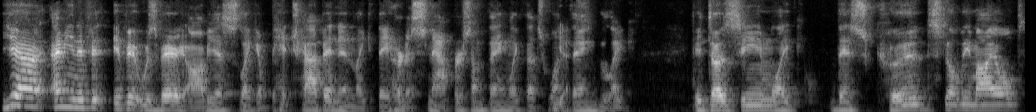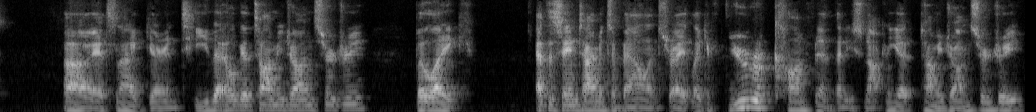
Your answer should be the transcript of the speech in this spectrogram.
Yeah, I mean, if it if it was very obvious, like a pitch happened and like they heard a snap or something, like that's one Yes. thing. But like, it does seem like this could still be mild. Uh, it's not a guarantee that he'll get Tommy John surgery, but like at the same time, it's a balance, right? Like if you're confident that he's not going to get Tommy John surgery,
